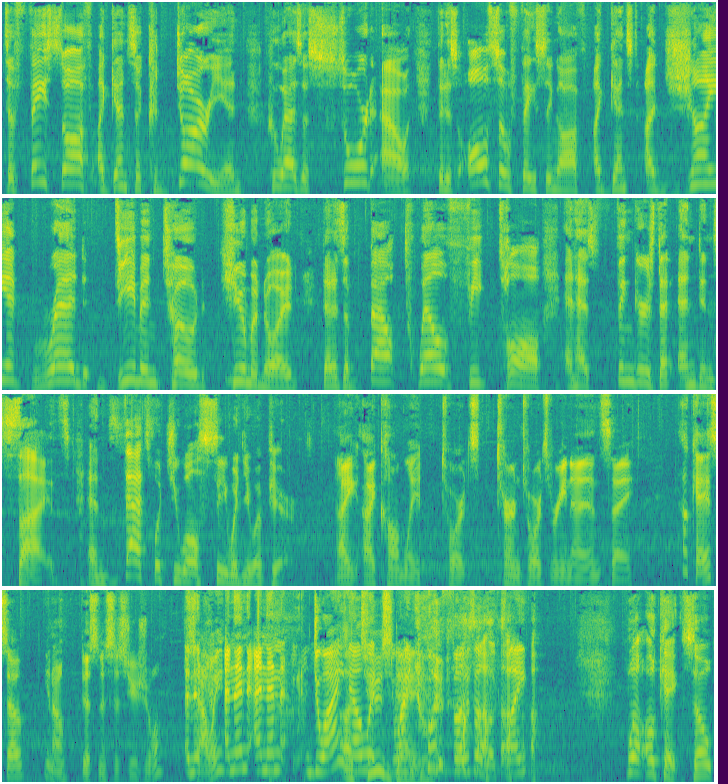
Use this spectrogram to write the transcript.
to face off against a Kadarian who has a sword out that is also facing off against a giant red demon toad humanoid that is about 12 feet tall and has fingers that end in scythes. And that's what you all see when you appear. I, I calmly towards turn towards Rena and say, "Okay, so you know, business as usual, And shall then, we?" and then and then do I know what do I Tuesday. know what Foza looks like? Well, okay, so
